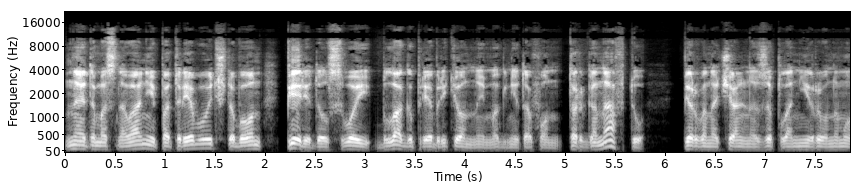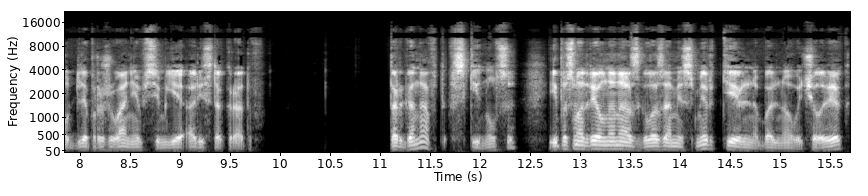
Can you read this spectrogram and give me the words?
на этом основании потребовать, чтобы он передал свой благоприобретенный магнитофон торгонавту, первоначально запланированному для проживания в семье аристократов. Торгонавт вскинулся и посмотрел на нас глазами смертельно больного человека,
